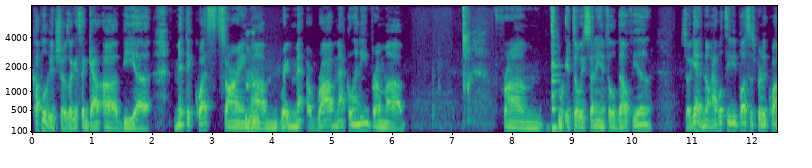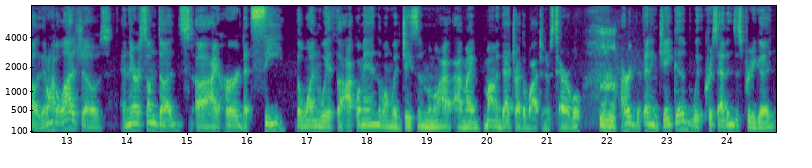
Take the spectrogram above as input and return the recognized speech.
couple of good shows. Like I said, uh, the uh, Mythic Quest, starring mm-hmm. um, Ray Ma- uh, Rob McElhenney from uh, from It's Always Sunny in Philadelphia. So yeah, no, Apple TV Plus is pretty quality. They don't have a lot of shows, and there are some duds. Uh, I heard that See, the one with uh, Aquaman, the one with Jason Momoa. I, I, my mom and dad tried to watch, and it was terrible. Mm-hmm. I heard Defending Jacob with Chris Evans is pretty good.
